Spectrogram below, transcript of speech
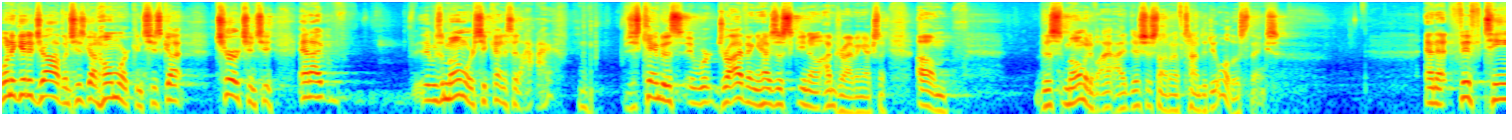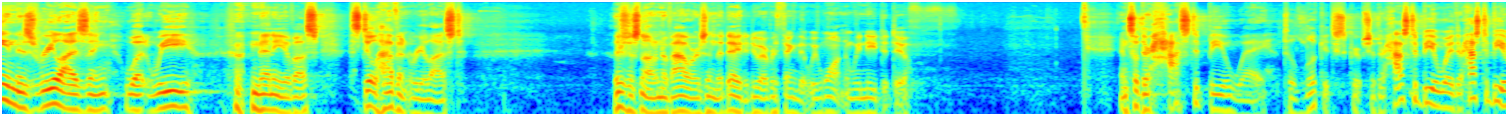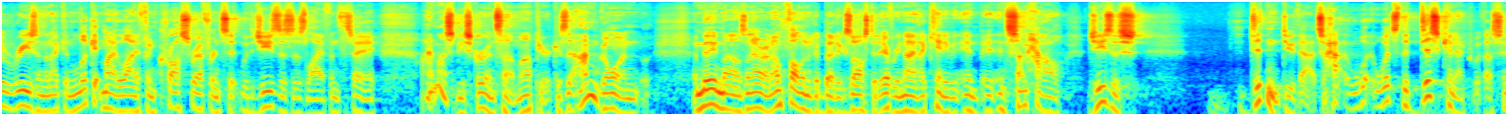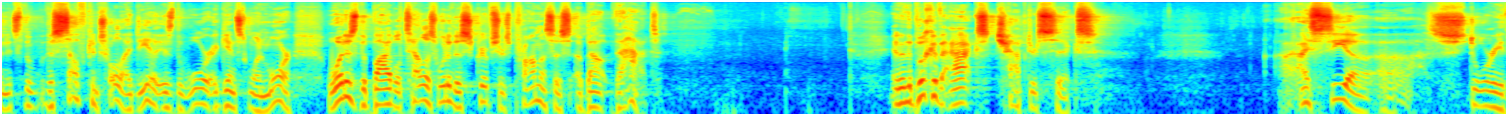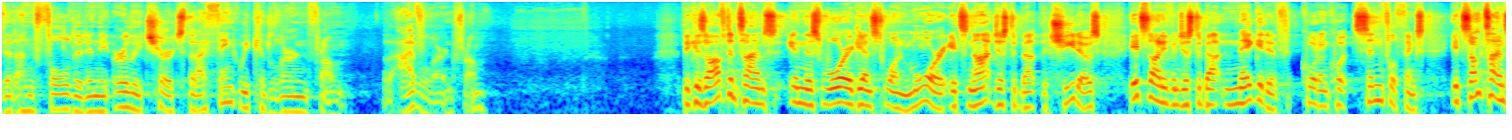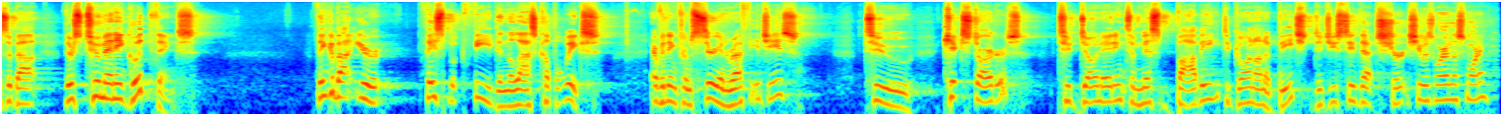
Want to get a job, and she's got homework, and she's got church, and she, and I, there was a moment where she kind of said, I, just came to this, we're driving, and has this, you know, I'm driving actually. Um, this moment of, I, I, there's just not enough time to do all those things. And at 15 is realizing what we, many of us, still haven't realized. There's just not enough hours in the day to do everything that we want and we need to do. And so there has to be a way to look at Scripture. There has to be a way, there has to be a reason that I can look at my life and cross reference it with Jesus' life and say, I must be screwing something up here because I'm going a million miles an hour and I'm falling into bed exhausted every night. I can't even, and, and somehow Jesus didn't do that. So, how, what's the disconnect with us? And it's the, the self control idea is the war against one more. What does the Bible tell us? What do the scriptures promise us about that? And in the book of Acts, chapter 6, I see a, a story that unfolded in the early church that I think we could learn from that I've learned from. Because oftentimes in this war against one more, it's not just about the Cheetos. It's not even just about negative, quote unquote, sinful things. It's sometimes about there's too many good things. Think about your Facebook feed in the last couple weeks everything from Syrian refugees to Kickstarters to donating to Miss Bobby to going on a beach. Did you see that shirt she was wearing this morning?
